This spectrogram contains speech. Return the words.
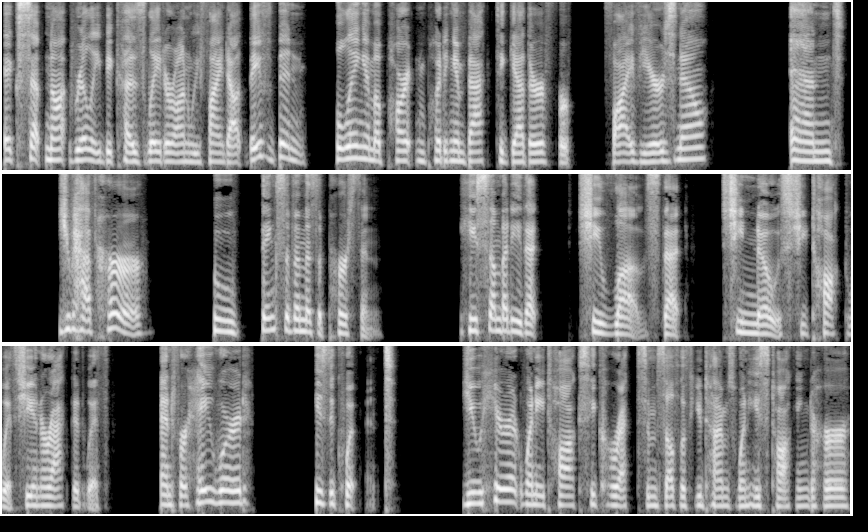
except not really, because later on we find out they've been pulling him apart and putting him back together for five years now. And you have her who thinks of him as a person. He's somebody that she loves, that she knows, she talked with, she interacted with. And for Hayward, he's equipment. You hear it when he talks. He corrects himself a few times when he's talking to her.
